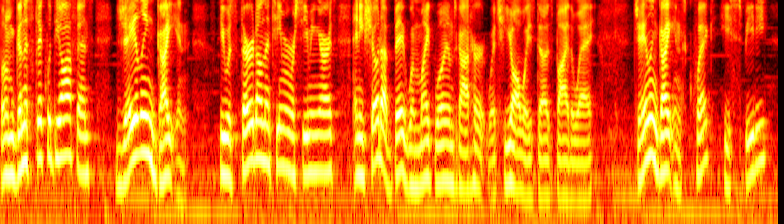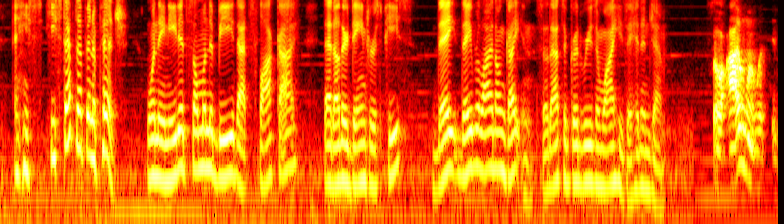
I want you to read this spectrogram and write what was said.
but I'm going to stick with the offense. Jalen Guyton. He was third on the team in receiving yards, and he showed up big when Mike Williams got hurt, which he always does, by the way. Jalen Guyton's quick, he's speedy, and he's, he stepped up in a pinch. When they needed someone to be that slot guy, that other dangerous piece, they they relied on Guyton. So that's a good reason why he's a hidden gem. So I went with the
